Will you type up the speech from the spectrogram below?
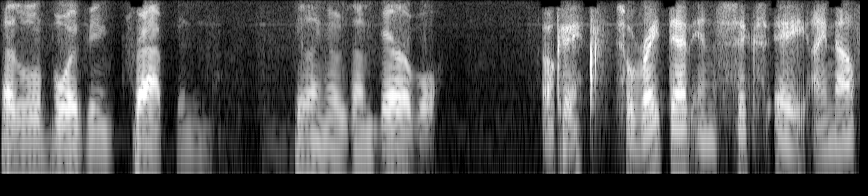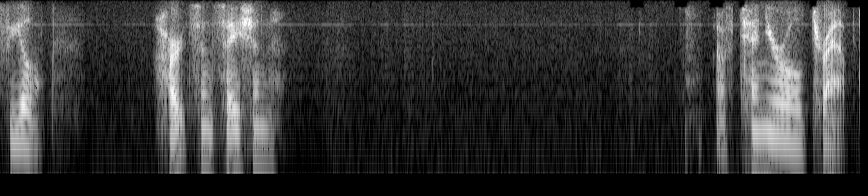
that little boy being trapped and feeling it was unbearable. Okay, so write that in 6A. I now feel heart sensation of 10-year-old trapped.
